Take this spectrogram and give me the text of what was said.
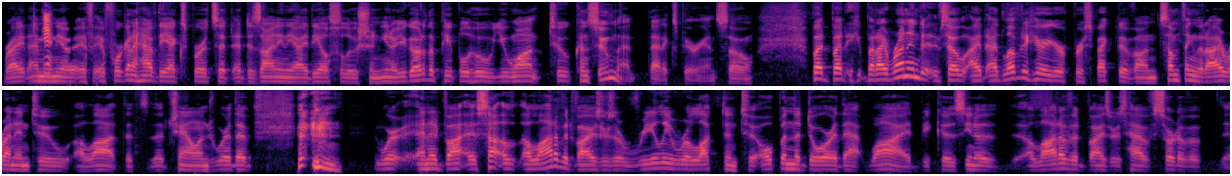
right? I mean, yeah. you know, if, if we're going to have the experts at, at designing the ideal solution, you know, you go to the people who you want to consume that that experience. So, but but but I run into so I'd, I'd love to hear your perspective on something that I run into a lot. That's the challenge where the where an advi- a lot of advisors are really reluctant to open the door that wide because you know a lot of advisors have sort of a uh,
